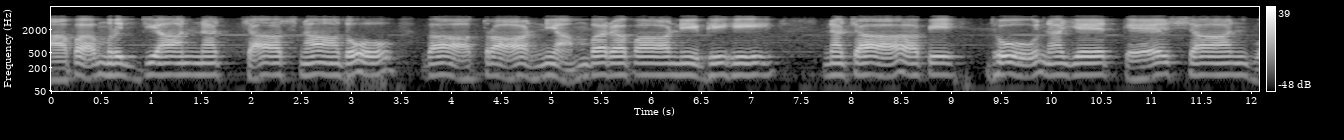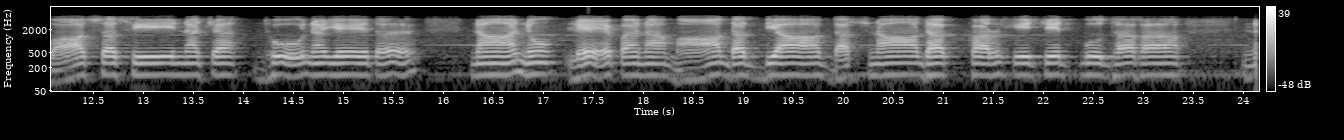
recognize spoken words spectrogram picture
अपमृज्यान्न चास्नादो गात्राण्यम्बरपाणिभिः। न चापि धूनयेत्केशान् वाससी न च धूनयेत् नानुलेपनमादद्यादस्नाधकर्हिचिद्बुधः न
